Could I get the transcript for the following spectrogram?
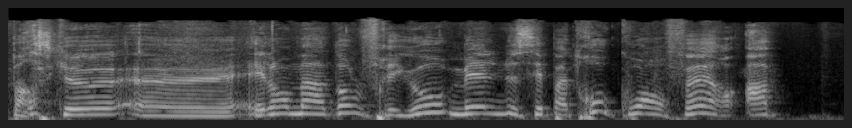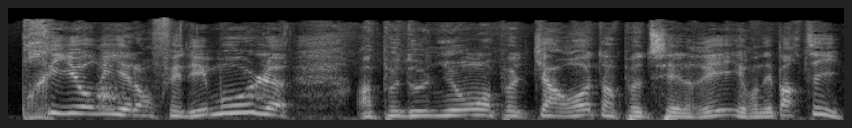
Parce que euh, elle en a dans le frigo, mais elle ne sait pas trop quoi en faire. A priori, elle en fait des moules, un peu d'oignon, un peu de carottes, un peu de céleri, et on est parti.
